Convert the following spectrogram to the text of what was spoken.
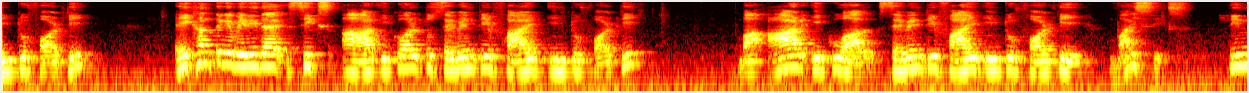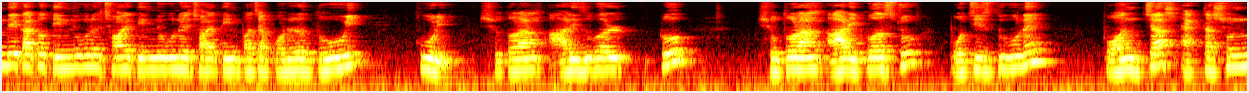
into forty এইখান থেকে বেরিয়ে দেয় six r equal to seventy five into forty বা r equal seventy five into forty by six তিন দিয়ে কাটো, তিন দুগুণে ছয়, তিন দুগুণে ছয়, তিন পাঁচা পনেরো, দুই, কুড়ি। সুতরাং আর ইজ ইকুয়াল টু সুতরাং আর ইকুয়ালস টু পঁচিশ দুগুণে পঞ্চাশ, একটা শূন্য।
